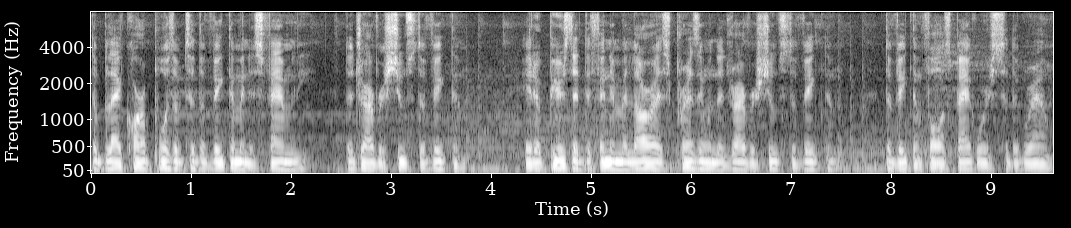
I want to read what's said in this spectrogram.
The black car pulls up to the victim and his family. The driver shoots the victim. It appears that defendant Melara is present when the driver shoots the victim. The victim falls backwards to the ground.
